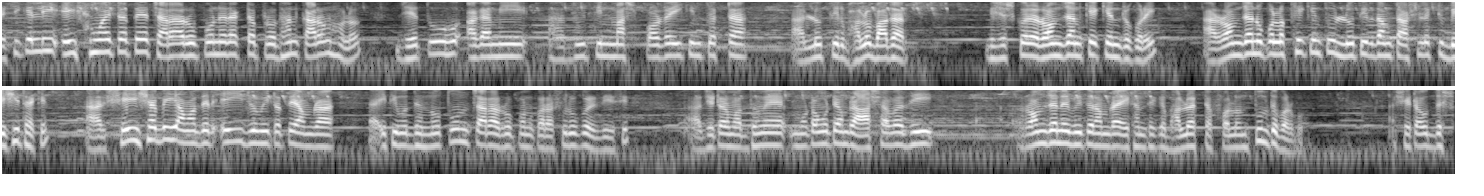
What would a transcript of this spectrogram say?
বেসিক্যালি এই সময়টাতে চারা রোপণের একটা প্রধান কারণ হলো, যেহেতু আগামী দুই, তিন মাস পরেই কিন্তু একটা লতির ভালো বাজার, বিশেষ করে রমজানকে কেন্দ্র করেই। আর রমজান উপলক্ষে কিন্তু লতির দামটা আসলে একটু বেশি থাকে। আর সেই হিসাবেই আমাদের এই জমিটাতে আমরা ইতিমধ্যে নতুন চারা রোপণ করা শুরু করে দিয়েছি। যেটার মাধ্যমে মোটামুটি আমরা আশাবাদী রমজানের ভিতর আমরা এখান থেকে ভালো একটা ফলন তুলতে পারব। সেটা উদ্দেশ্য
